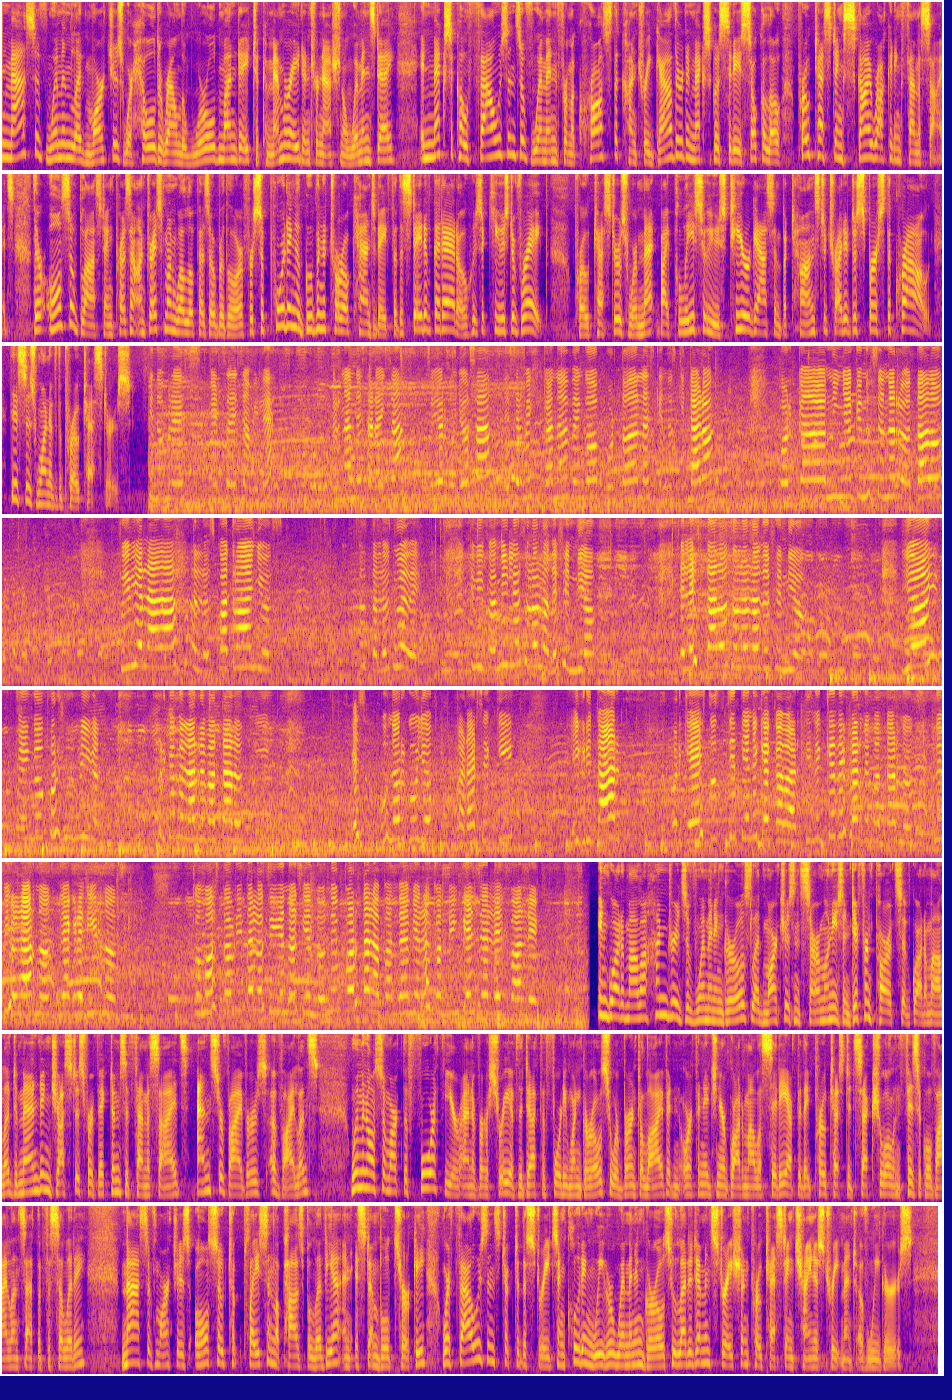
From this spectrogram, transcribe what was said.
Massive women-led marches were held around the world Monday to commemorate International Women's Day. In Mexico, thousands of women from across the country gathered in Mexico City's Zocalo protesting skyrocketing femicides. They're also blasting President Andres Manuel Lopez Obrador for supporting a gubernatorial candidate for the state of Guerrero who's accused of rape. Protesters were met by police who used tear gas and batons to try to disperse the crowd. This is one of the protesters. Mi nombre es Mercedes Yamile Hernández Araiza. Soy orgullosa de ser mexicana. Vengo por todas las que nos quitaron, por cada niña que nos han arrebatado. Fui violada a los cuatro años, hasta los nueve, y mi familia solo lo defendió. El Estado solo lo defendió. Pararse aquí y gritar, porque esto se tiene que acabar, tienen que dejar de matarnos, de violarnos, de agredirnos, como hasta ahorita lo siguen haciendo. No importa la pandemia, la contingencia les vale. In Guatemala, hundreds of women and girls led marches and ceremonies in different parts of Guatemala demanding justice for victims of femicides and survivors of violence. Women also marked the fourth year anniversary of the death of 41 girls who were burnt alive at an orphanage near Guatemala City after they protested sexual and physical violence at the facility. Massive marches also took place in La Paz, Bolivia and Istanbul, Turkey, where thousands took to the streets, including Uyghur women and girls who led a demonstration protesting China's treatment of Uyghurs.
